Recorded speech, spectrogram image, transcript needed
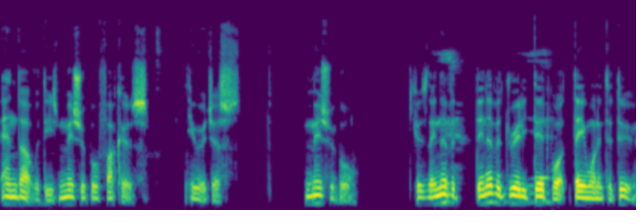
end up with these miserable fuckers who are just miserable because they never yeah, they never really did what they wanted to do.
